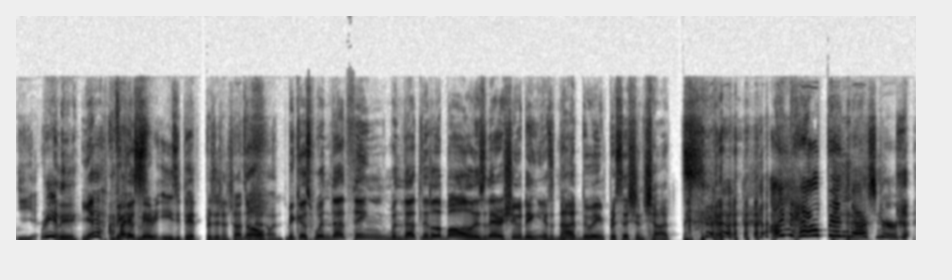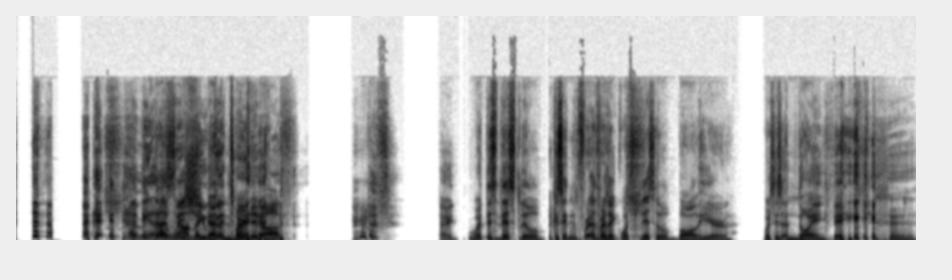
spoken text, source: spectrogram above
Yeah. really? Yeah, I find it very easy to hit precision shots with that no, one. because when that thing, when that little ball is there shooting, it's not doing precision shots. I'm helping, master. It- I mean, I wish like you could turn it head. off. like, what is this little? Because at first, like, what's this little ball here? What's this annoying thing?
